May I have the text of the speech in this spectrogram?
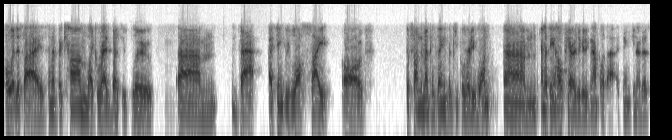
politicized and have become like red versus blue um, that I think we've lost sight of the fundamental things that people really want. Um, and I think healthcare is a good example of that. I think you know there's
